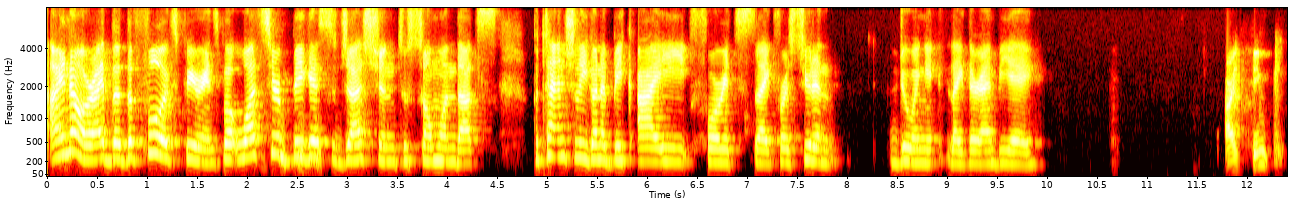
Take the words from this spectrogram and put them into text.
I know, right? The the full experience. But what's your biggest suggestion to someone that's potentially gonna pick IE for its like for a student doing it like their MBA? I think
